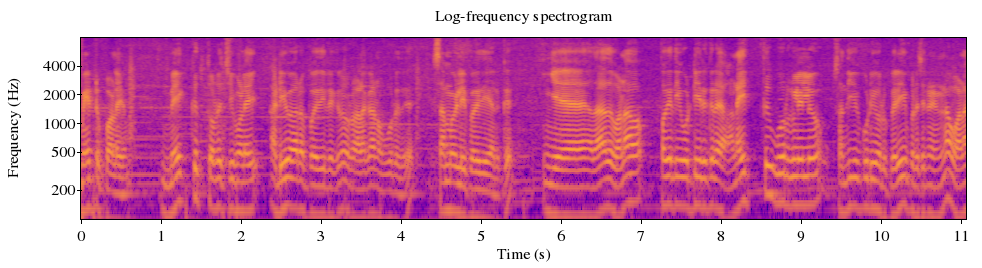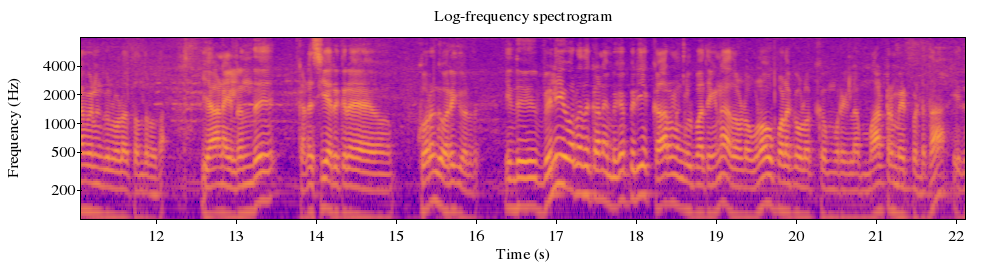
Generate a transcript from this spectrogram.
மேட்டுப்பாளையம். மேற்கு தொடர்ச்சி மலை அடிவார பகுதியில் இருக்கிற ஒரு அழகான ஊர் இது. சமவெளி பகுதியாக இருக்குது இங்கே அதாவது வனப்பகுதி ஒட்டி இருக்கிற அனைத்து ஊர்களிலும் சந்திக்கக்கூடிய ஒரு பெரிய பிரச்சனை என்னென்னா வனவிலங்குகளோட தொந்தரவு தான். யானையிலேருந்து கடைசியாக இருக்கிற குரங்கு வரைக்கும் வருது. இது வெளியே வர்றதுக்கான மிகப்பெரிய காரணங்கள் பார்த்திங்கன்னா அதோட உணவு பழக்க வழக்க முறையில் மாற்றம் ஏற்பட்டு தான் இது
